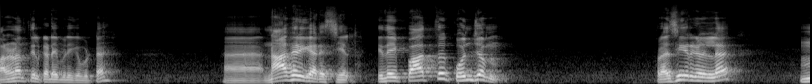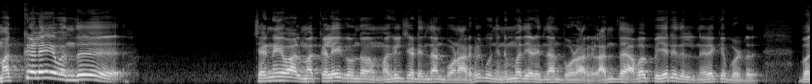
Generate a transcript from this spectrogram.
மரணத்தில் கடைபிடிக்கப்பட்ட நாகரிக அரசியல். இதை பார்த்து கொஞ்சம் ரசிகர்களில் மக்களே வந்து சென்னை வாழ் மக்களே கொஞ்சம் மகிழ்ச்சி அடைந்தான் போனார்கள் கொஞ்சம் நிம்மதி அடைந்தான் போனார்கள். அந்த அவப்பெயர் இதில் நிலைக்கப்பட்டது இப்போ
